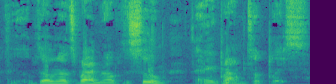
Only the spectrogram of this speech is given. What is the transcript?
If you don't know it's a problem, you don't have to assume that any problem took place.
